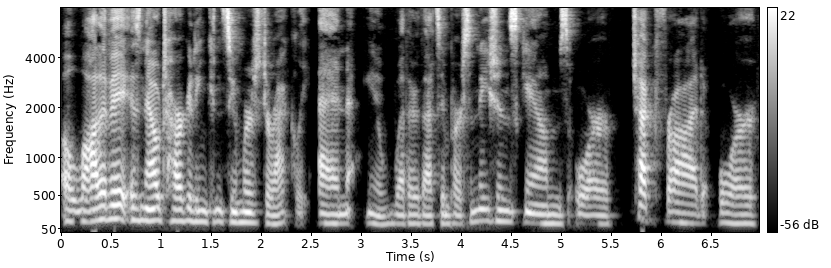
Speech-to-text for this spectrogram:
a lot of it is now targeting consumers directly. And, you know, whether that's impersonation scams or check fraud or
